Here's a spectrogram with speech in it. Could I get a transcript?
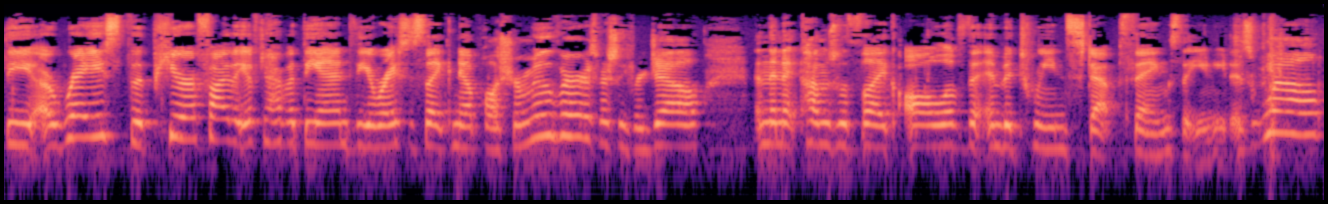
the erase, the purify that you have to have at the end. The erase is like nail polish remover, especially for gel. And then it comes with like all of the in-between step things that you need as well.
